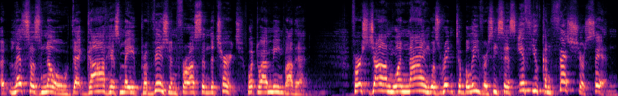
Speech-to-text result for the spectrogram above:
uh, lets us know that God has made provision for us in the church. What do I mean by that? First John 1 9 was written to believers. He says, if you confess your sin,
